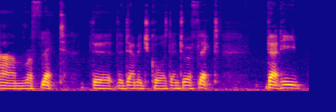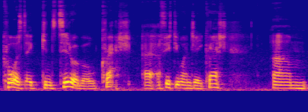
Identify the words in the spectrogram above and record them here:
um, reflect the, the damage caused and to reflect that he caused a considerable crash, a 51G crash. Um,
